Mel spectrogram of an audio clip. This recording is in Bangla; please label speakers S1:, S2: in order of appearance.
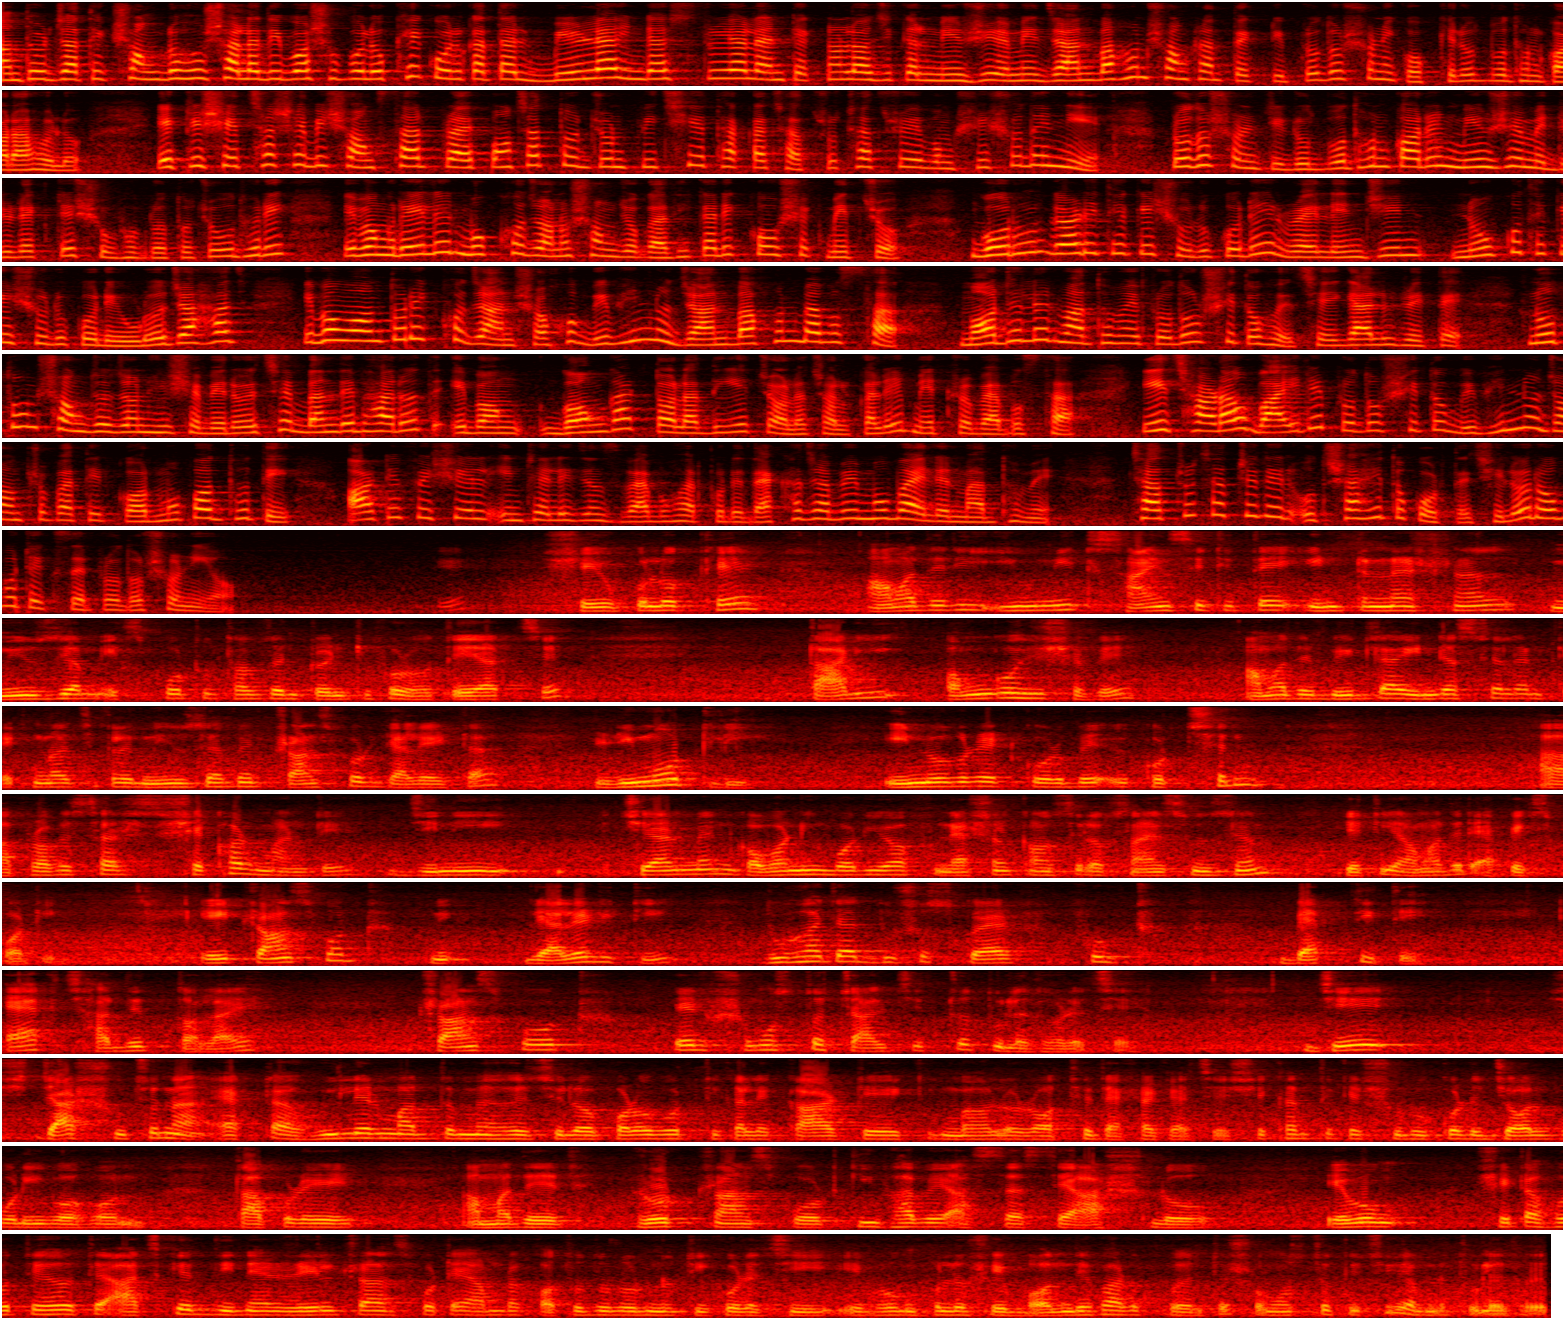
S1: আন্তর্জাতিক সংগ্রহশালা দিবস উপলক্ষে কলকাতার বিড়লা ইন্ডাস্ট্রিয়াল অ্যান্ড টেকনোলজিক্যাল মিউজিয়ামে যানবাহন সংক্রান্ত একটি প্রদর্শনী কক্ষের উদ্বোধন করা হলো। একটি স্বেচ্ছাসেবী সংস্থার প্রায় পঁচাত্তর জন পিছিয়ে থাকা ছাত্রছাত্রী এবং শিশুদের নিয়ে প্রদর্শনীটির উদ্বোধন করেন মিউজিয়ামের ডিরেক্টর শুভব্রত চৌধুরী এবং রেলের মুখ্য জনসংযোগ আধিকারিক কৌশিক মিত্র। গরুর গাড়ি থেকে শুরু করে রেল ইঞ্জিন, নৌকো থেকে শুরু করে উড়োজাহাজ এবং অন্তরিক্ষ যান সহ বিভিন্ন যানবাহন ব্যবস্থা মডেলের মাধ্যমে প্রদর্শিত হয়েছে এই গ্যালারিতে। নতুন সংযোজন হিসেবে রয়েছে বন্দে ভারত এবং গঙ্গার তলা দিয়ে চলাচলকালে মেট্রো ব্যবস্থা। এছাড়াও বাইরে প্রদর্শিত বিভিন্ন যন্ত্রপাতির কর্মপদ্ধতি আর্টিফিশিয়াল ইন্টেলিজেন্স ব্যবহার করে দেখা যাবে মোবাইলের মাধ্যমে। ছাত্রছাত্রীদের উৎসাহিত করতে ছিল রোবোটিক্সের প্রদর্শনীও।
S2: সেই উপলক্ষে আমাদেরই ইউনিট সায়েন্স সিটিতে international museum expo two thousand twenty four হতে যাচ্ছে। তারই অঙ্গ হিসেবে আমাদের বিড়লা ইন্ডাস্ট্রিয়াল অ্যান্ড টেকনোলজিক্যাল মিউজিয়ামের ট্রান্সপোর্ট গ্যালারিটা রিমোটলি ইনোগ্রেট করবে, করছেন প্রফেসর শেখর মান্ডে, যিনি chairman governing body of national council of science museum, যেটি আমাদের অ্যাপেক্স বডি। এই ট্রান্সপোর্ট গ্যালারিটি দু হাজার দুশো স্কোয়ার ফুট ব্যাপ্তিতে এক ছাদের তলায় ট্রান্সপোর্ট এর সমস্ত চালচিত্র তুলে ধরেছে। যে, যার সূচনা একটা হুইলের মাধ্যমে হয়েছিল, পরবর্তীকালে কার্টে কিংবা হলো রথে দেখা গেছে, সেখান থেকে শুরু করে জল পরিবহন, তারপরে আমাদের রোড ট্রান্সপোর্ট কীভাবে আস্তে আস্তে আসলো এবং সেটা হতে হতে আজকের দিনের রেল ট্রান্সপোর্টে আমরা কতদূর উন্নতি করেছি এবং হলো সেই বন্দে ভারত পর্যন্ত সমস্ত কিছুই আমরা তুলে ধরে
